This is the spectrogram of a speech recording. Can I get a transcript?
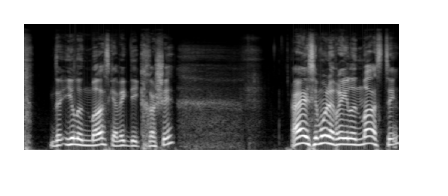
de Elon Musk avec des crochets. Hey, c'est moi le vrai Elon Musk, tu sais.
